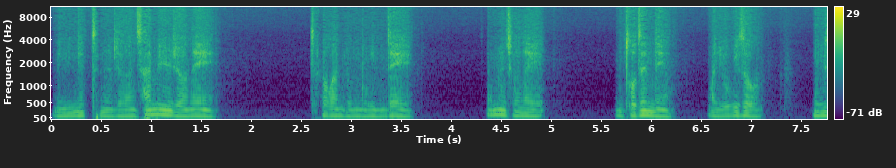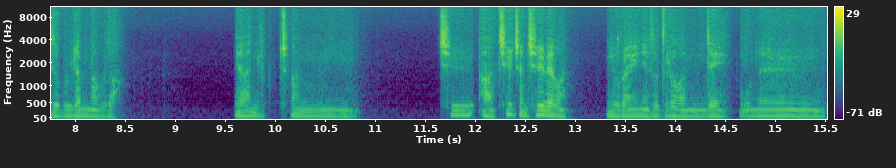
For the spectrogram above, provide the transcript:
링네트는 제가 한 3일 전에 들어간 종목인데 3일 전에 더 됐네요. 아, 여기서 여기서 물렸나 보다. 예, 한 6천 7, 아, 7,700원. 이 라인에서 들어갔는데, 오늘,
